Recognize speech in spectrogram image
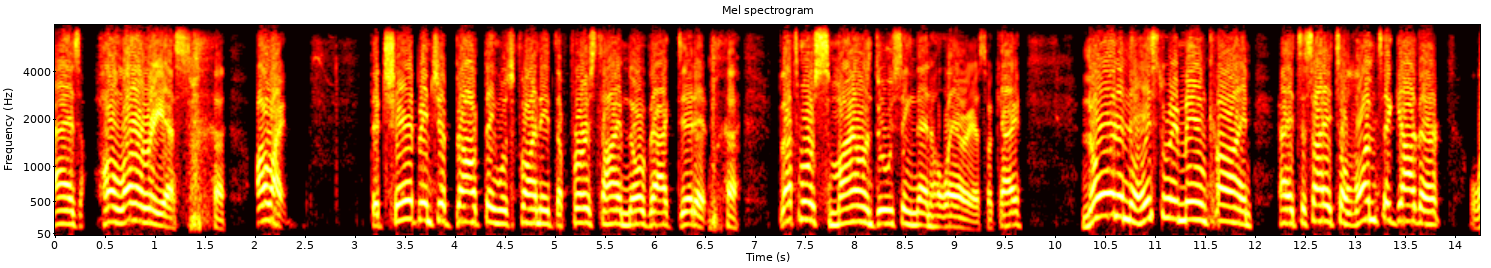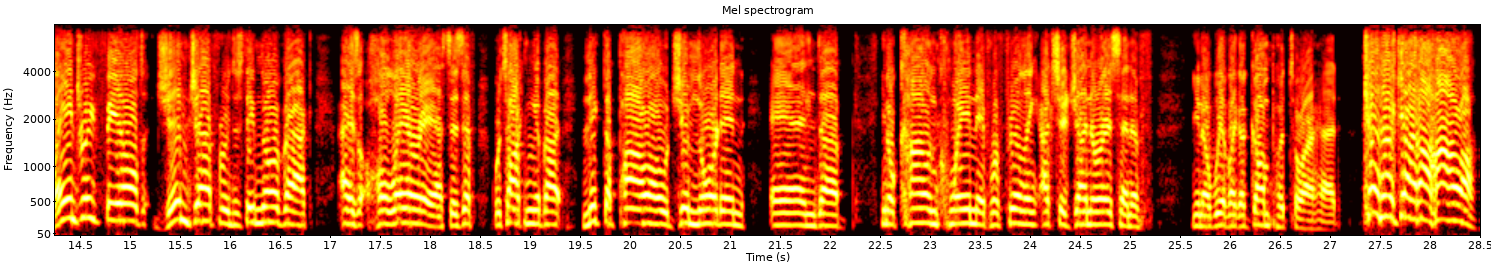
as hilarious. All right, the championship belt thing was funny the first time Novak did it. but that's more smile-inducing than hilarious, okay? No one in the history of mankind had decided to lump together Landry Field, Jim Jeffries, and Steve Novak as hilarious, as if we're talking about Nick DiPaolo, Jim Norton, and uh, you know Colin Quinn if we're feeling extra generous and if you know we have like a gun put to our head. Can I get a holla?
